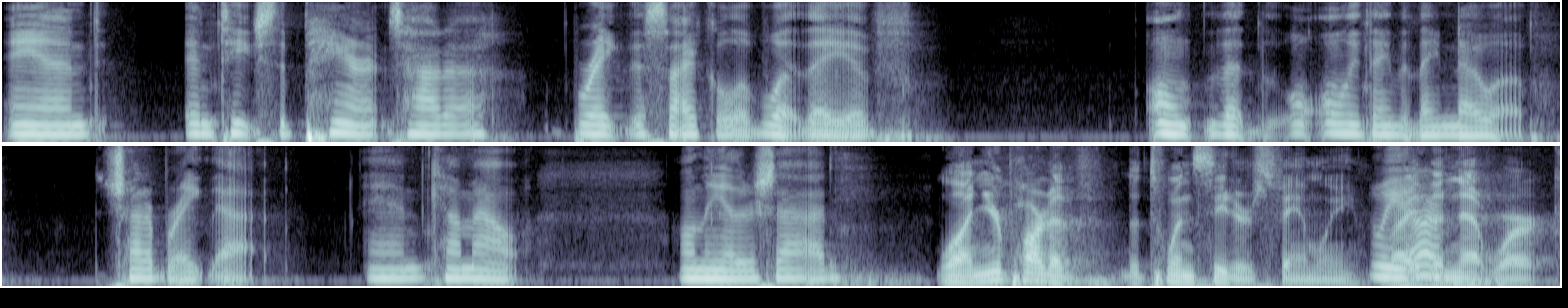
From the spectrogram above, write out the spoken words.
and and teach the parents how to break the cycle of what they have on that the only thing that they know of try to break that and come out on the other side. Well, and you're part of the Twin Cedars family, We right? are. The network.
